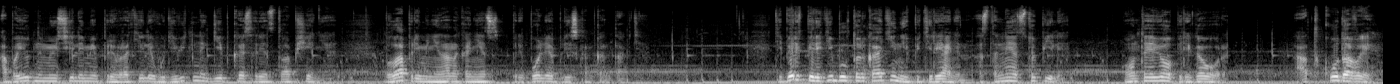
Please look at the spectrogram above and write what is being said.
обоюдными усилиями превратили в удивительно гибкое средство общения, была применена, наконец, при более близком контакте. Теперь впереди был только один юпитерианин, остальные отступили. Он-то и вел переговоры. «Откуда вы?» –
